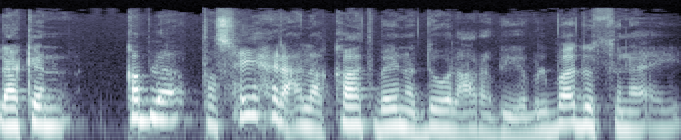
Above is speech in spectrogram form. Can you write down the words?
لكن قبل تصحيح العلاقات بين الدول العربية بالبعد الثنائي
